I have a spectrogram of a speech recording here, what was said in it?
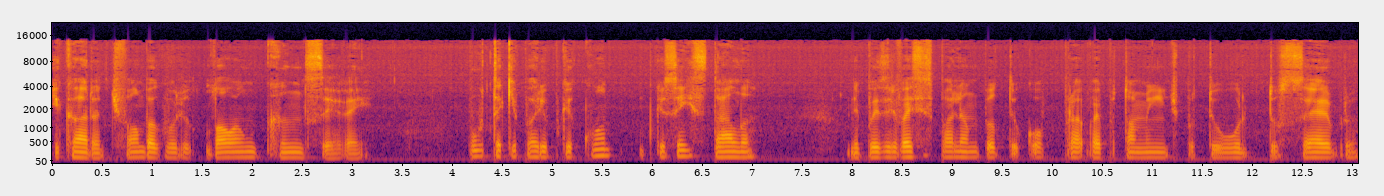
E cara, te falar um bagulho, LOL é um câncer, velho. Puta que pariu, porque quando. Porque você instala. Depois ele vai se espalhando pelo teu corpo, pra, vai pra tua mente, pro teu olho, pro teu cérebro.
